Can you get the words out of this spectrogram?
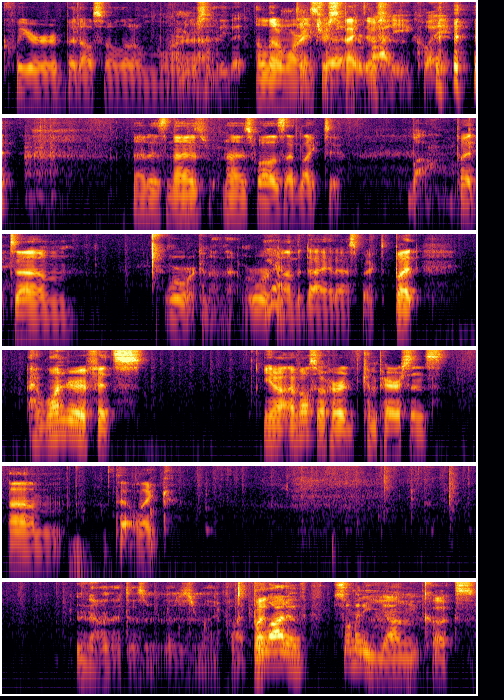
clearer but also a little more I mean, you're uh, somebody that a little more takes care of their introspective body quite not as not as not as well as i'd like to well. but um we're working on that we're working Yeah. on the diet aspect but i wonder if it's you know i've also heard comparisons um that like no that doesn't that doesn't really apply But a lot of so many young cooks,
